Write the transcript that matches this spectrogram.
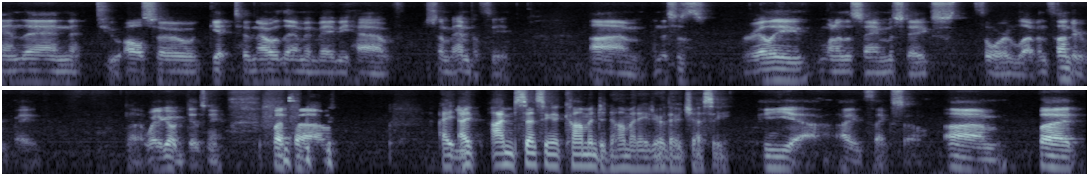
and then to also get to know them and maybe have some empathy. Um, and this is really one of the same mistakes Thor: Love and Thunder made. Uh, way to go, Disney! But um, I, I am sensing a common denominator there, Jesse. Yeah, I think so. Um, but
